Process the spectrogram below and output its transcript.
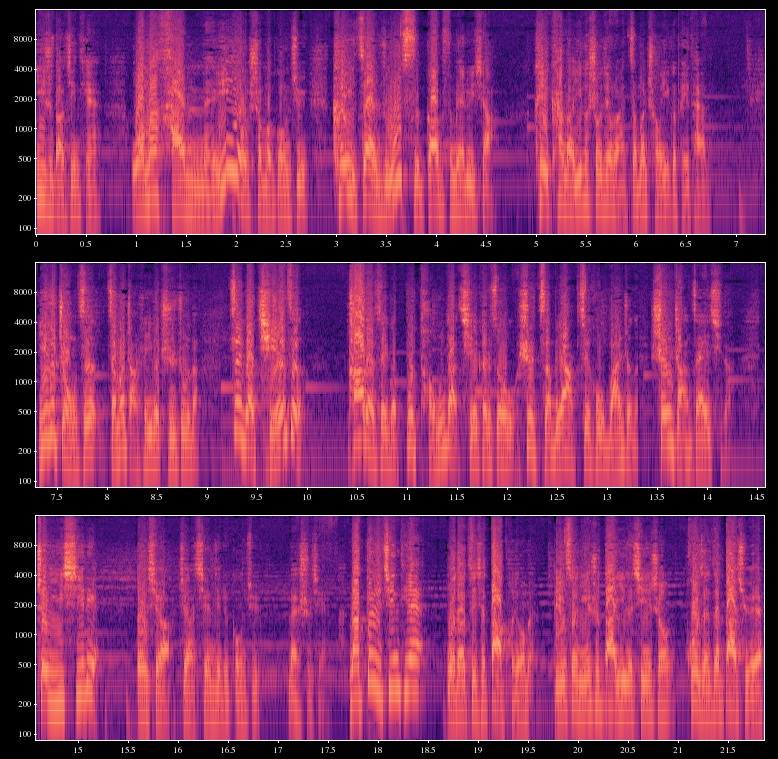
一直到今天，我们还没有什么工具可以在如此高的分辨率下。可以看到一个受精卵怎么成为一个胚胎的，一个种子怎么长成一个植株的，这个茄子，它的这个不同的茄科的作物是怎么样最后完整的生长在一起的，这一系列都需要这样先进的工具来实现。那对于今天我的这些大朋友们，比如说您是大一的新生，或者在大学，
